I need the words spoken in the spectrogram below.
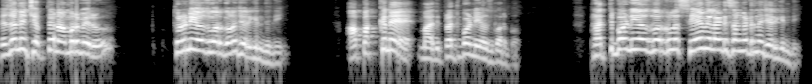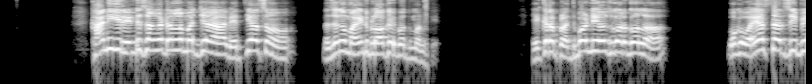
నిజం నేను చెప్తే నమ్మరు మీరు? తుని నియోజకవర్గంలో జరిగింది ఇది. ఆ పక్కనే మాది ప్రతిభ నియోజకవర్గం. ప్రతిభ నియోజకవర్గంలో సేమ్ ఇలాంటి సంఘటన జరిగింది. కానీ ఈ రెండు సంఘటనల మధ్య వ్యత్యాసం నిజంగా మైండ్ బ్లాక్ అయిపోతుంది మనకి. ఇక్కడ ప్రతిభ నియోజకవర్గంలో ఒక వైఎస్ఆర్సీపీ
